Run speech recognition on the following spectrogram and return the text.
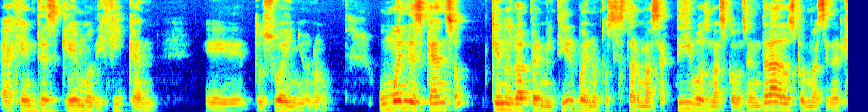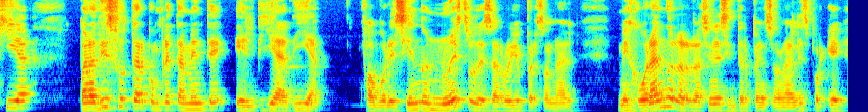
agentes que modifican eh, tu sueño, ¿no? Un buen descanso, ¿qué nos va a permitir? Bueno, pues estar más activos, más concentrados, con más energía, para disfrutar completamente el día a día, favoreciendo nuestro desarrollo personal, mejorando las relaciones interpersonales, porque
